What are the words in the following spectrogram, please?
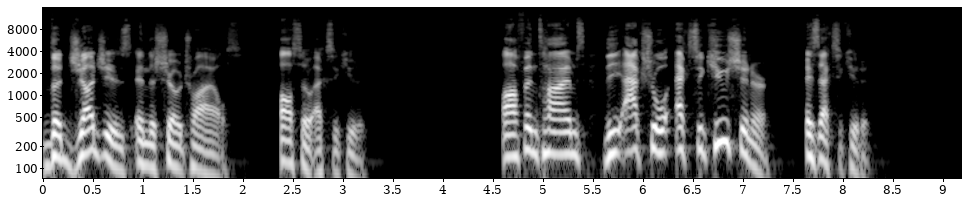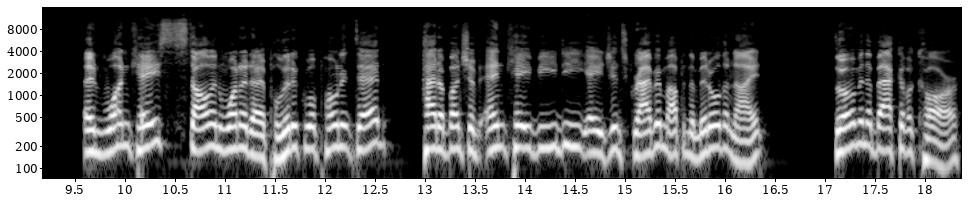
The judges in the show trials also executed. Oftentimes, the actual executioner is executed. In one case, Stalin wanted a political opponent dead, had a bunch of NKVD agents grab him up in the middle of the night, throw him in the back of a car,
